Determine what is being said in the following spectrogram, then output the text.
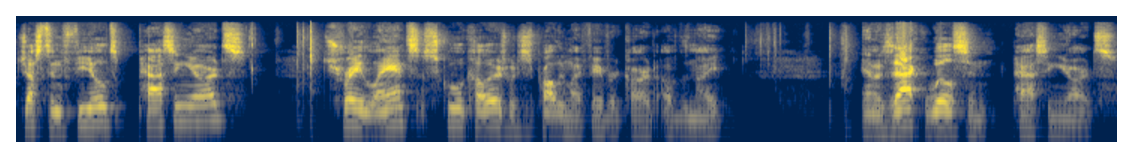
Justin Fields passing yards. Trey Lance school colors, which is probably my favorite card of the night. And a Zach Wilson passing yards.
